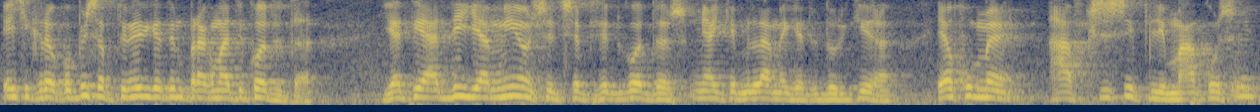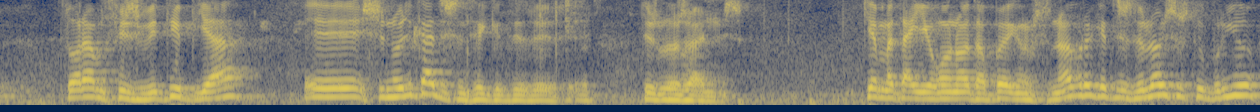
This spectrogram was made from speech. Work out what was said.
Έχει χρεοκοπήσει από την ίδια την πραγματικότητα. Γιατί αντί για μείωση της επιθετικότητας, μια και μιλάμε για την Τουρκία, έχουμε αύξηση, κλιμάκωση. Τώρα αμφισβητεί πια ε, συνολικά τη συνθήκη της, της Λοζάνης. Και με τα γεγονότα που έγιναν στην Αύρο και τις δηλώσεις του Υπουργείου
